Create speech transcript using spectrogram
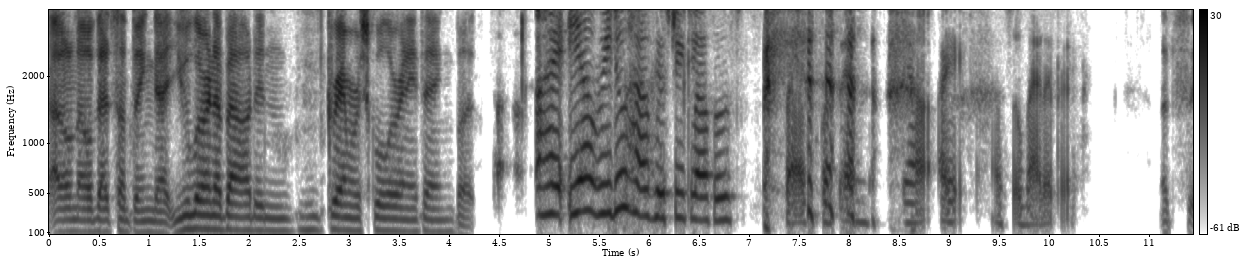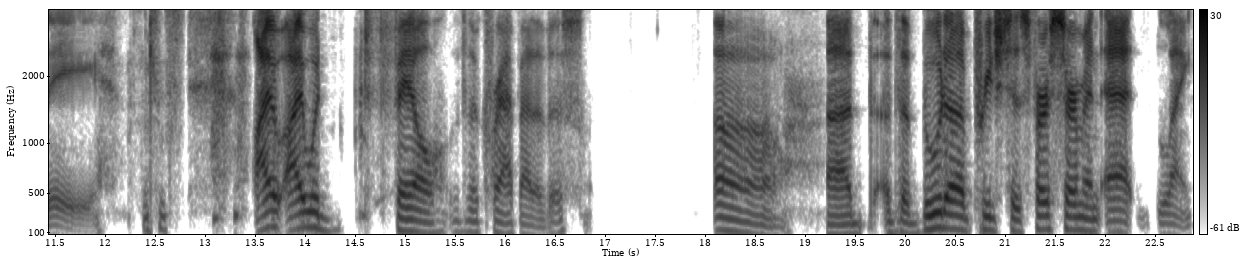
I don't know if that's something that you learn about in grammar school or anything, but I yeah, we do have history classes back, but then yeah, I I'm so bad at it. let's see. I I would fail the crap out of this. Oh, uh, th- the Buddha preached his first sermon at blank.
